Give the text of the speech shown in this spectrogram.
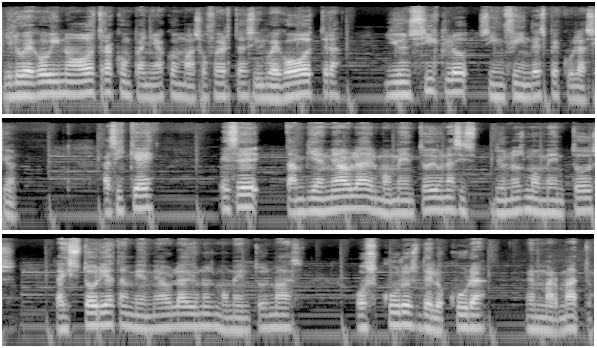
Y luego vino otra compañía con más ofertas y luego otra y un ciclo sin fin de especulación. Así que ese también me habla del momento de, unas, de unos momentos, la historia también me habla de unos momentos más oscuros de locura en Marmato,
